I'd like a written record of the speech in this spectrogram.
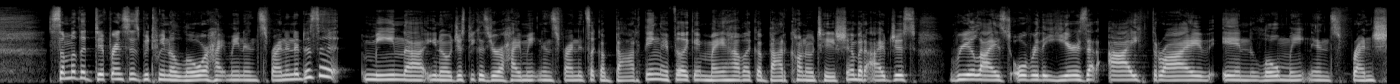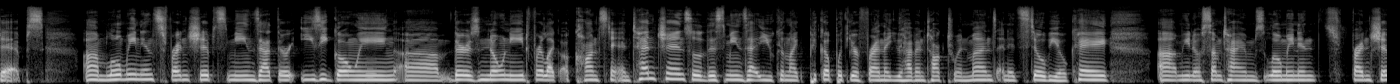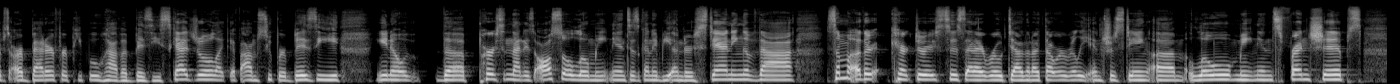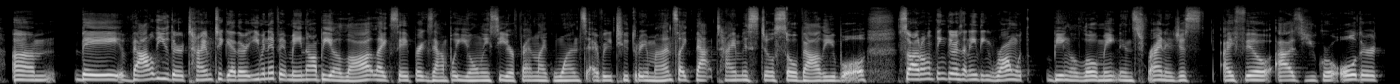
Some of the differences between a low or high maintenance friend, and it doesn't mean that, you know, just because you're a high maintenance friend, it's like a bad thing. I feel like it may have like a bad connotation, but I've just realized over the years that I thrive in low maintenance friendships. Um, low maintenance friendships means that they're easygoing. Um, there's no need for like a constant attention. So this means that you can like pick up with your friend that you haven't talked to in months and it still be okay. Um, you know, sometimes low maintenance friendships are better for people who have a busy schedule. Like if I'm super busy, you know, the person that is also low maintenance is going to be understanding of that. Some other characteristics that I wrote down that I thought were really interesting um, low maintenance friendships. Um, they value their time together, even if it may not be a lot. Like, say, for example, you only see your friend like once every two, three months, like that time is still so valuable. So, I don't think there's anything wrong with being a low maintenance friend. It just, I feel as you grow older,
